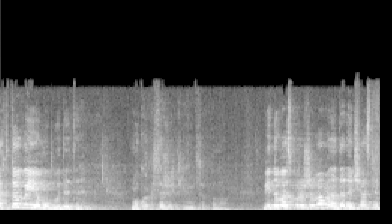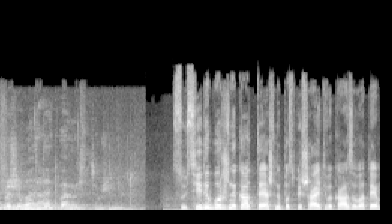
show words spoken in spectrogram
А хто ви йому будете? Ну как, сожительница была. Він у вас проживав, а на даний час не проживає, Да, так? два месяца уже нет. Сусіди боржника теж не поспішають виказувати.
